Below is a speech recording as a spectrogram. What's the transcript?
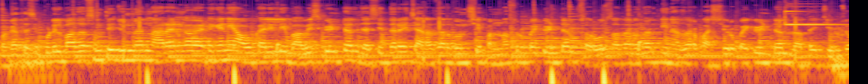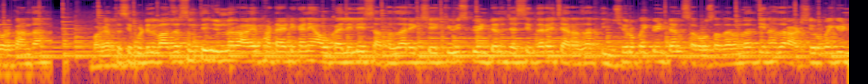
बघा तसे पुढील बाजार समिती जुन्नर नारायणगाव या ठिकाणी अवकालेली बावीस क्विंटल जास्तीत दर आहे चार हजार दोनशे पन्नास रुपये क्विंटल सर्वसाधारण दर तीन हजार पाचशे रुपये क्विंटल जात आहे चिंचवड कांदा. बघा तसे पुढील बाजार समिती जुन्नर आळे फाटा या ठिकाणी अवकालेली सात हजार एकशे एकवीस क्विंटल जास्तीत दर आहे चार हजार तीनशे रुपये क्विंटल सर्वसाधारण दर तीन हजार आठशे रुपये क्विंटल.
